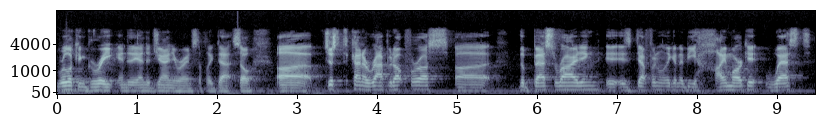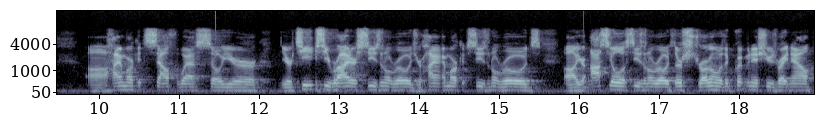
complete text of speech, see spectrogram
we're looking great into the end of January and stuff like that. So, uh, just to kind of wrap it up for us, uh, the best riding is definitely going to be high market west, uh, high market southwest. So your your TC Rider seasonal roads, your high market seasonal roads, uh, your Osceola seasonal roads. They're struggling with equipment issues right now,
